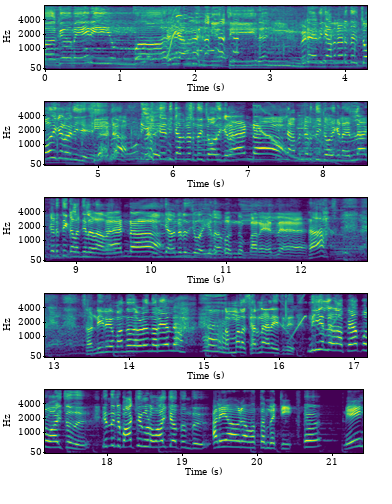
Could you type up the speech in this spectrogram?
അകമെരിയും തീരങ്ങൾ ഇവിടെ എനിക്ക് അവന്റെ അടുത്ത് ചോദിക്കണം എനിക്ക്. ഇവിടെ എനിക്ക് അവന്റെ അടുത്ത് ചോദിക്കണം. വേണ്ട. ഇല്ല, അവന്റെ അടുത്ത് ചോദിക്കണം. എല്ലാം കെടുത്തി കളഞ്ഞില്ലടാ അവൻ. വേണ്ട. എനിക്ക് അവന്റെ അടുത്ത് ചോദിക്കണം. ഒന്നും പറയല്ലേ. ആ, സണ്ണിയിൽ വന്നത് എവിടെയെന്ന് അറിയാല്ല നമ്മളെ ശരണാലയത്തിൽ. നീ അല്ലടാ പേപ്പർ വായിച്ചത്? എന്നിട്ട് ബാക്കിയും കൂടെ വായിക്കാത്തത് അളിയാ ഒരു അബദ്ധം പറ്റി. മെയിൻ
